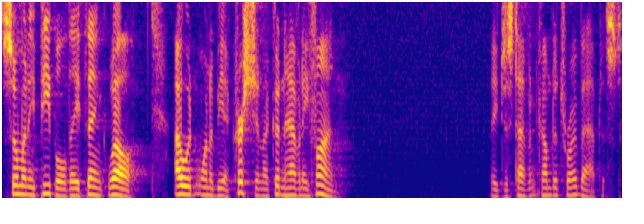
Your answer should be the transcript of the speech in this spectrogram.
So many people, they think, well, I wouldn't want to be a Christian. I couldn't have any fun. They just haven't come to Troy Baptist.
